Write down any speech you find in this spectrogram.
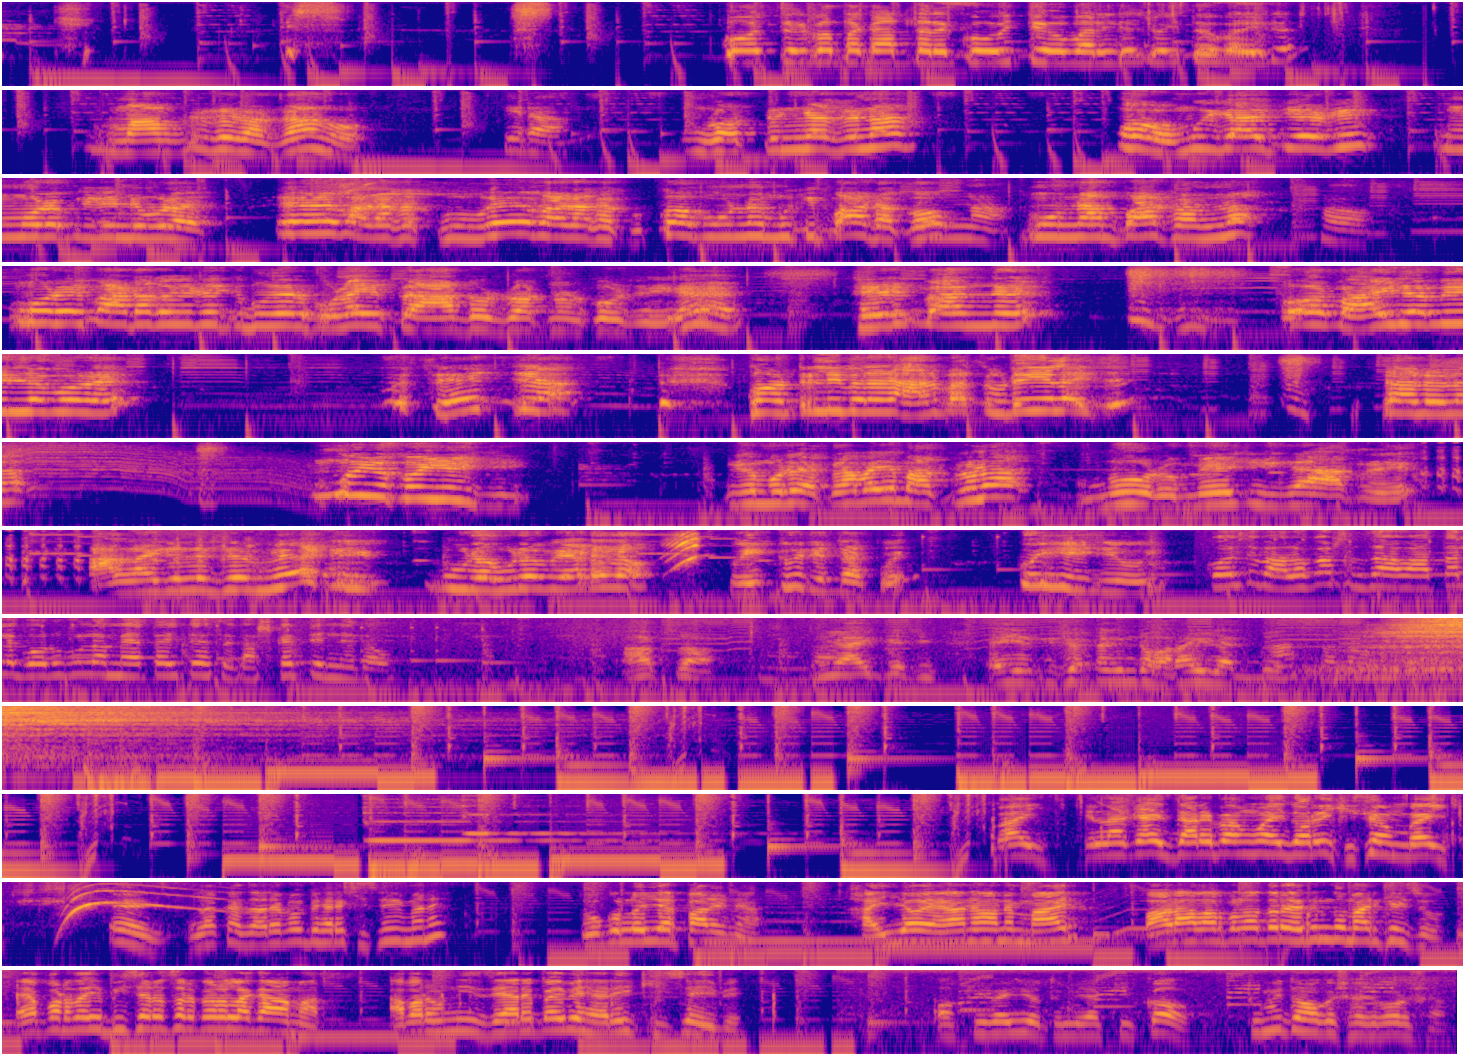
কষ্টের কথা কাটতারে কইতেও পারি না সইতেও পারি না। মাকে জানো? রতন আছে না? ও মুই যাইতে আছি মোরে পিছন দিব এ বাড়া কাকু এ বাড়া কাকু ক মোর নাম মুই কি পাঠা ক? মোর নাম পাঠান না? মোর এই পাঠা কই কি মুয়ের বলাই একটু আদর যত্ন করছি হ্যাঁ? বান্ধে ওর ভাইরা মিললে মোরে বেলার আর পাশ উঠে গেলাইছে জানো না মুইও কইয়েছি যে মোরে একলা ভাই মাত্র না? মোর মেয়েটি আছে আল্লাহ গেলে যে মেয়েটি বুড়া বুড়া মেয়েটা না ওই করে থাকবে কইয়েছি ওই? কইছে ভালো করছ যাও আর তাহলে গরুগুলা মেতাইতেছে ঘাস কাটতে এনে দাও। আচ্ছা আমি আইতেছি। এই কিছু একটা কিন্তু হরাই লাগবে। আচ্ছা ভাই এলাকায় যারে পাবো এই জ্বরে খিসাম ভাই। এই এলাকায় যারে পাবি হারে খিসাই মানে? তোকে লই আর পারি না। খাইয়াও অনেক মার পাড়া আলার পালা ধরে এদিন তো মার খাইছো। এরপর তাই বিচার আচার করা লাগা আমার। আবার উনি যারে পাইবে হ্যারেই খিসাইবে ও কি ভাইও তুমি আর কি কও? তুমি তো আমাকে শেষ ভরসা।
